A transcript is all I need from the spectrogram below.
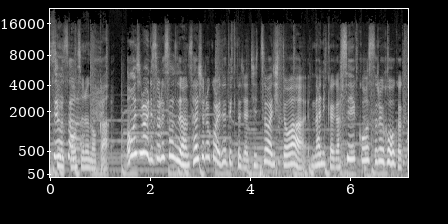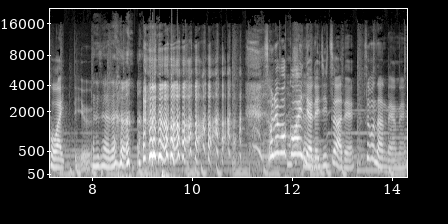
成功するのか。面白いね。それそうじゃん最初の頃に出てきたじゃん。実は人は何かが成功する方が怖いっていう。それも怖いんだよね確実はね。そうなんだよね。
